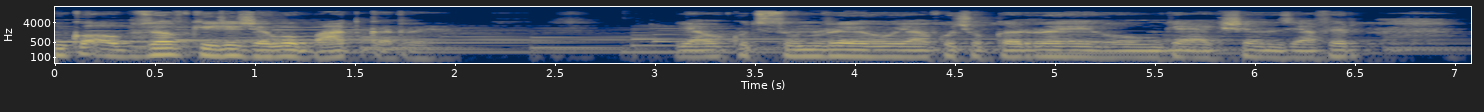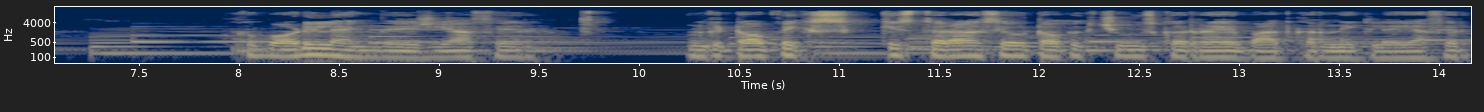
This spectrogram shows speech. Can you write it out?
उनको ऑब्ज़र्व कीजिए जब वो बात कर रहे हैं। या वो कुछ सुन रहे हो, या कुछ वो कर रहे हो, उनके एक्शंस या फिर बॉडी लैंग्वेज या फिर उनके टॉपिक्स किस तरह से वो टॉपिक चूज़ कर रहे हैं बात करने के लिए, या फिर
